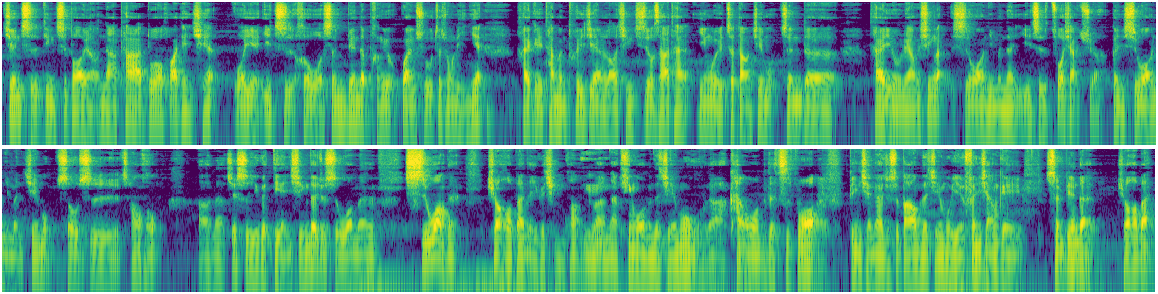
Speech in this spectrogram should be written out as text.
坚持定期保养，哪怕多花点钱，我也一直和我身边的朋友灌输这种理念，还给他们推荐老秦机油杂谈，因为这档节目真的。太有良心了，希望你们能一直做下去啊！更希望你们节目收视长虹啊！那这是一个典型的，就是我们希望的小伙伴的一个情况，对吧？那听我们的节目，对吧？看我们的直播，并且呢，就是把我们的节目也分享给身边的小伙伴。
